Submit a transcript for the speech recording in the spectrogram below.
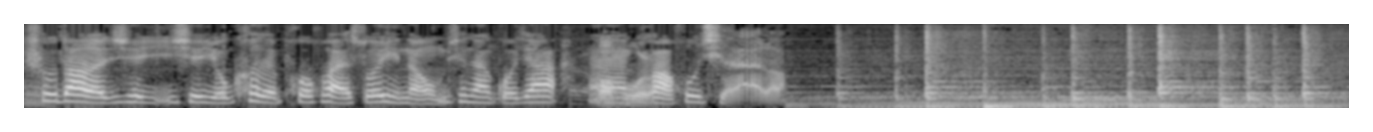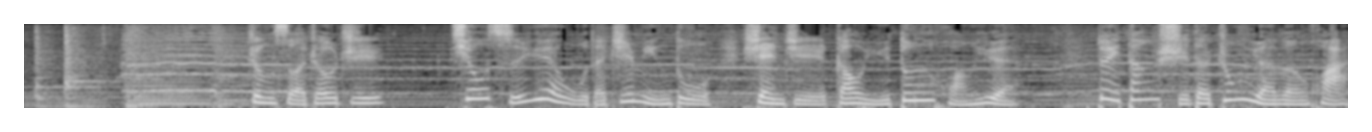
受到了一些一些游客的破坏，所以呢，我们现在国家呃保护起来了。众所周知，龟兹乐舞的知名度甚至高于敦煌乐，对当时的中原文化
